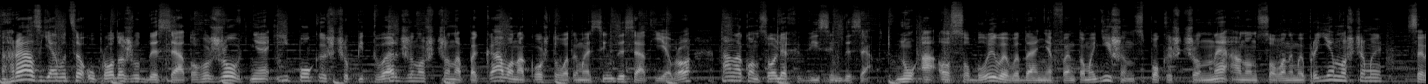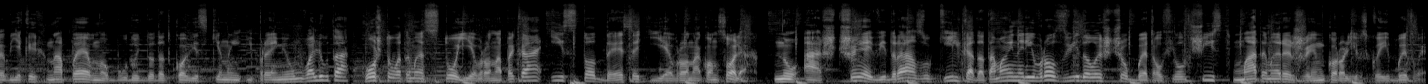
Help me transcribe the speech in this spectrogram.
Гра з'явиться у продажу 10 жовтня, і поки що підтверджено, що на ПК вона коштуватиме 70 євро, а на консолях 80. Ну а особливе видання Phantom Edition з поки що не анонсованими приємнощами, серед яких напевно будуть додаткові скіни і преміум валюта, коштуватиме 100 євро на ПК і 110 євро на консолях. Ну а ще відразу кілька датамайнерів розвідали, що Battlefield 6 матиме режим королівської битви.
